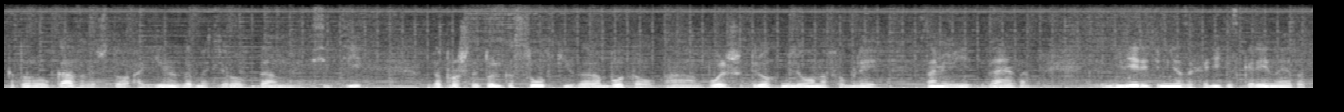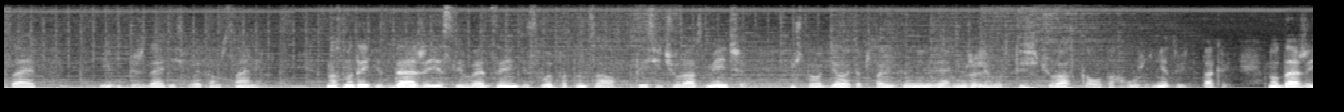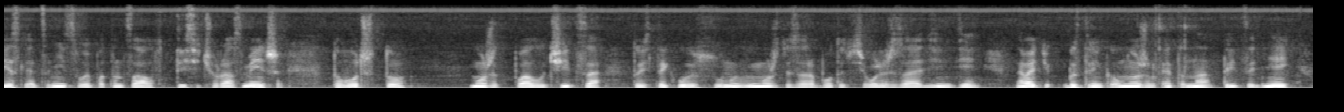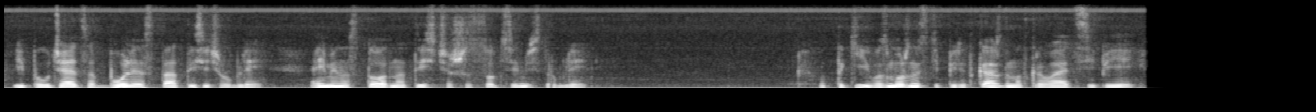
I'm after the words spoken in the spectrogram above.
которая указывает, что один из мастеров данной сети за прошлые только сутки заработал а, больше трех миллионов рублей. Сами видите, да, это? Не верите мне, заходите скорее на этот сайт и убеждайтесь в этом сами. Но смотрите, даже если вы оцените свой потенциал в тысячу раз меньше, ну что делать абсолютно нельзя. Неужели вы в тысячу раз кого-то хуже? Нет ведь, так ведь? Но даже если оценить свой потенциал в тысячу раз меньше, то вот что может получиться. То есть такую сумму вы можете заработать всего лишь за один день. Давайте быстренько умножим это на 30 дней. И получается более 100 тысяч рублей. А именно 101 670 рублей. Вот такие возможности перед каждым открывает CPA.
